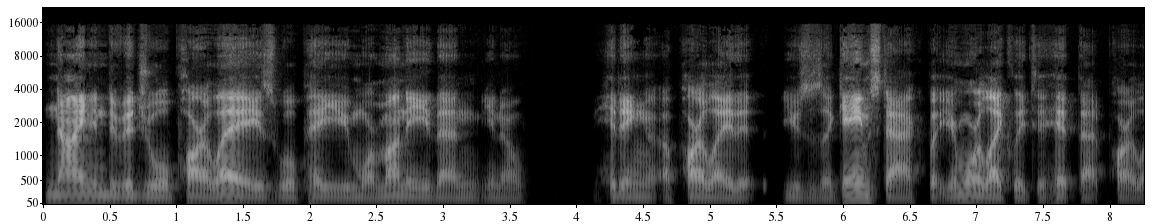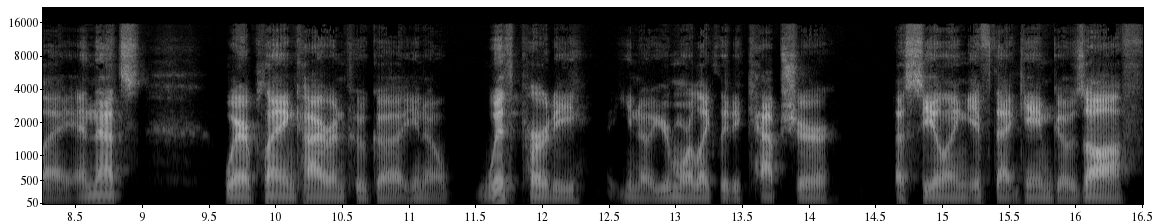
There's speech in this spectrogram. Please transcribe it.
nine individual parlays will pay you more money than you know hitting a parlay that uses a game stack, but you're more likely to hit that parlay, and that's where playing Kyren Puka, you know, with Purdy, you know, you're more likely to capture a ceiling if that game goes off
